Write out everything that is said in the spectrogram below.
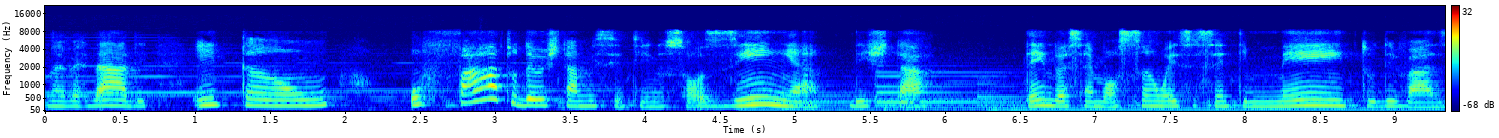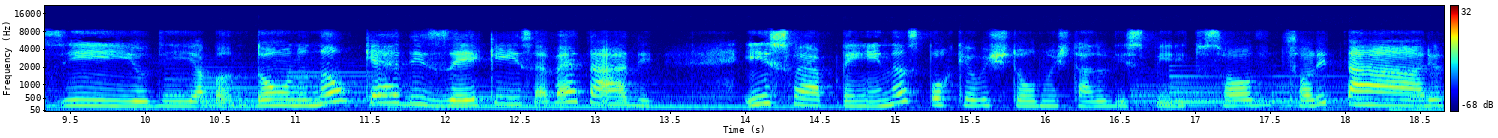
Não é verdade? Então, o fato de eu estar me sentindo sozinha, de estar tendo essa emoção, esse sentimento de vazio, de abandono, não quer dizer que isso é verdade. Isso é apenas porque eu estou num estado de espírito solitário,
